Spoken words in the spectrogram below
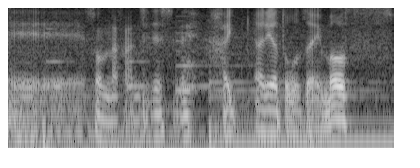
えー、そんな感じですね。はい。ありがとうございます。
